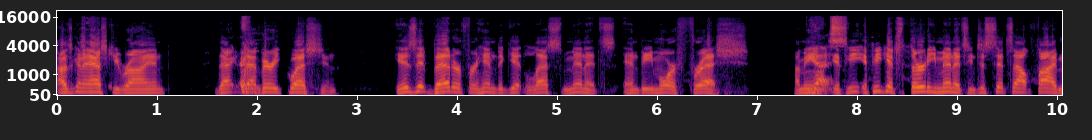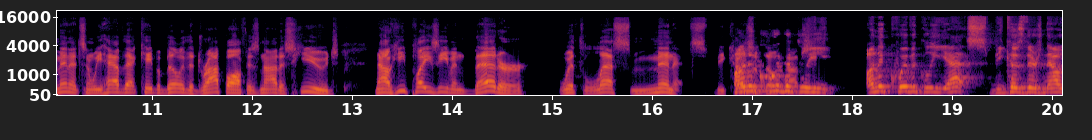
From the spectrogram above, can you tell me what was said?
I was going to ask you, Ryan, that that very question. Is it better for him to get less minutes and be more fresh? I mean, Yes. if he if he gets 30 minutes, he just sits out five minutes, and we have that capability. The drop off is not as huge. Now he plays even better with less minutes because of those. options. unequivocally unequivocally yes because there's now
